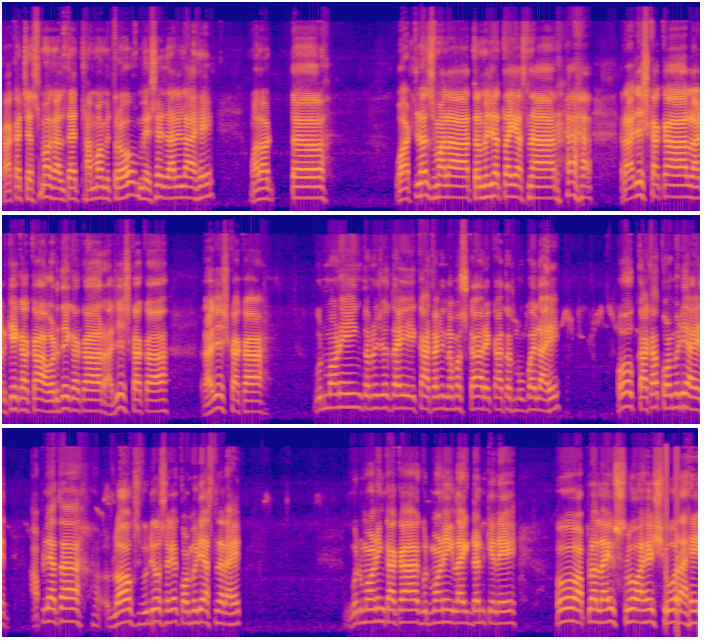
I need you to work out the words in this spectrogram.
काका चष्मा घालतायत. थांबा मित्र. मेसेज आलेला आहे. मला वाटतं वाटलंच मला तनुजाताई असणार. राजेश काका लाडके काका आवडते काका राजेश काका राजेश काका. गुड मॉर्निंग तनुजाताई. एका हाताने नमस्कार एका हातात मोबाईल आहे. हो काका कॉमेडी आहेत. आपले आता व्लॉग्स व्हिडिओ सगळे कॉमेडी असणार आहेत. गुड मॉर्निंग काका. गुड मॉर्निंग लाईक डन केले. हो आपला लाईव्ह स्लो आहे शुअर आहे.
